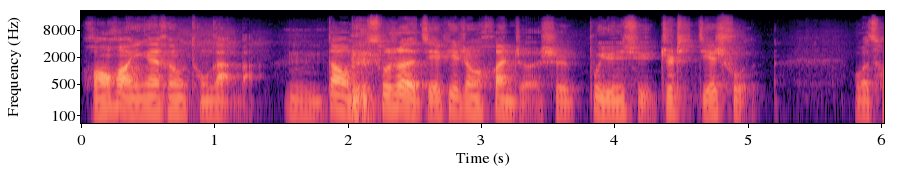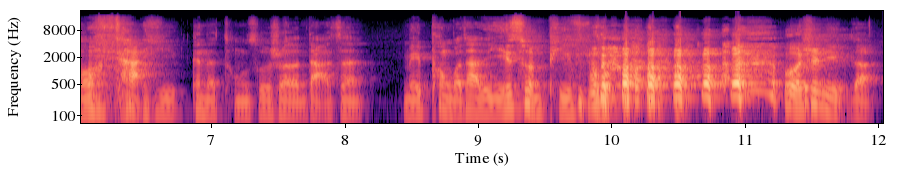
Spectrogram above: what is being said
黄黄应该很有同感吧？嗯但我们宿舍的洁癖症患者是不允许肢体接触的。我从大一跟他同宿舍的大三，没碰过他的一寸皮肤。我是女的，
